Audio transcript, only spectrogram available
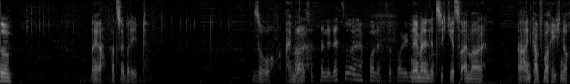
So. Naja, hat's noch überlebt. So, War einmal. das jetzt deine letzte oder deine vorletzte Folge? Ne, meine letzte. Ich gehe jetzt einmal. Ah, einen Kampf mache ich noch.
